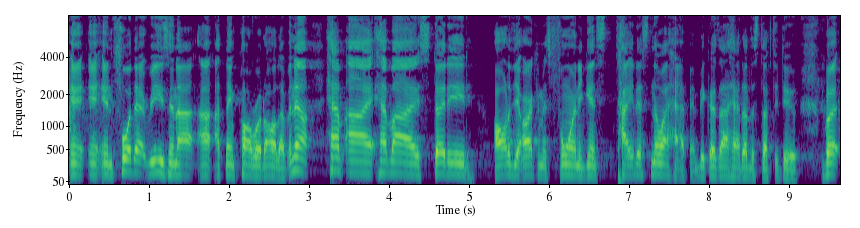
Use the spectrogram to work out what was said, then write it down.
And, and, and for that reason, I, I, I think Paul wrote all of it. Now, have I, have I studied all of the arguments for and against Titus? No, I haven't because I had other stuff to do. But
